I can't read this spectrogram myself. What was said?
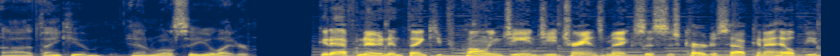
uh, thank you, and we'll see you later. Good afternoon, and thank you for calling G&G Transmix. This is Curtis. How can I help you?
